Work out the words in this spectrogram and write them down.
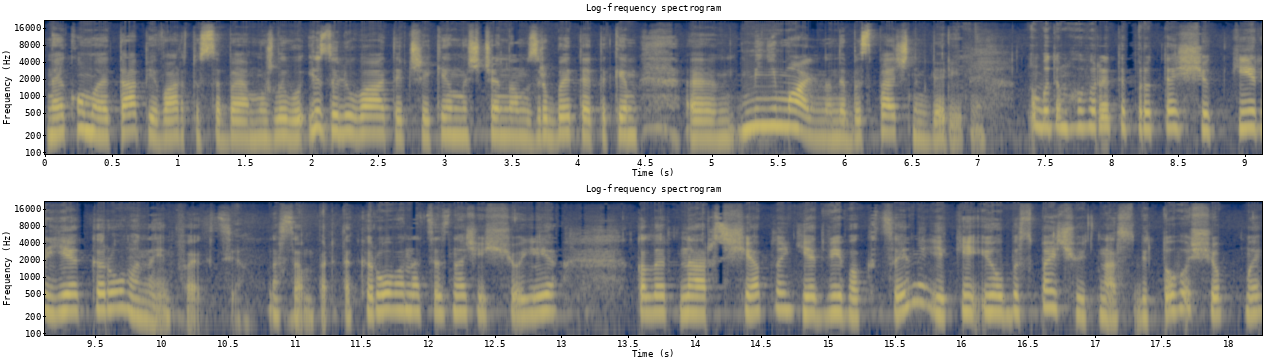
На якому етапі варто себе можливо ізолювати чи якимось чином зробити таким е, мінімально небезпечним для рідних? Ну, будемо говорити про те, що кір є керована інфекція. Насамперед, керована це значить, що є календар щеплень, є дві вакцини, які і обезпечують нас від того, щоб ми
